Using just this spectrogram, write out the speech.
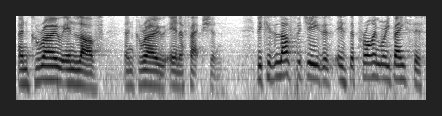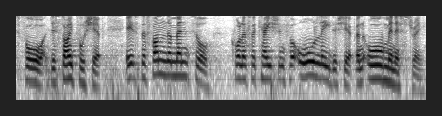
and grow in love and grow in affection? Because love for Jesus is the primary basis for discipleship, it's the fundamental qualification for all leadership and all ministry.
